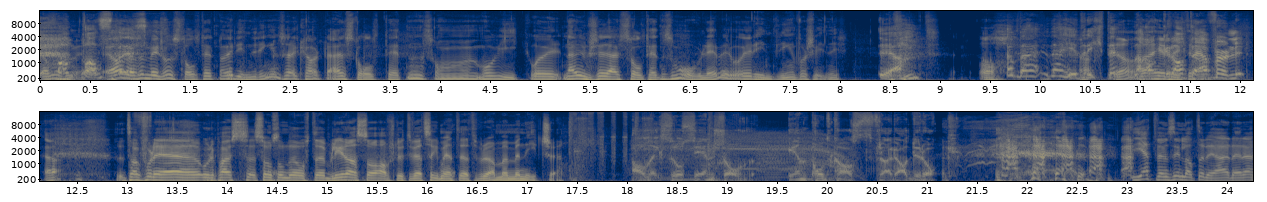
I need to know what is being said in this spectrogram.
ja, men- Fantastisk! Ja, det er mellom stoltheten og erindringen, så er det klart det er stoltheten som må vike og, Nei, unnskyld, det er stoltheten som overlever, og erindringen forsvinner. Det er Ja. fint. Oh. Ja, det, er, det er helt riktig. Ja, det er akkurat det jeg føler. Takk for det, Ole Paus. Som, som det ofte blir, da, så avslutter vi et segment i dette programmet med Nietzsche. Alex Rosén Show. En podkast fra Radio Rock. Gjett hvem sin latter det er, dere.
